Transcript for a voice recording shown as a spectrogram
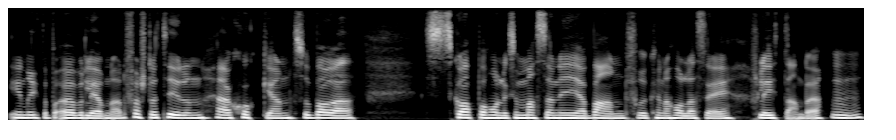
inriktad på överlevnad. Första tiden, här chocken, så bara skapar hon liksom massa nya band för att kunna hålla sig flytande. Mm,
